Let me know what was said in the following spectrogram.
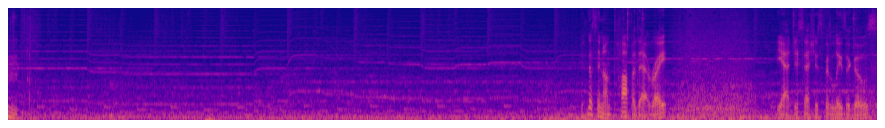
Hmm. There's nothing on top of that, right? Yeah, just that's just where the laser goes.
